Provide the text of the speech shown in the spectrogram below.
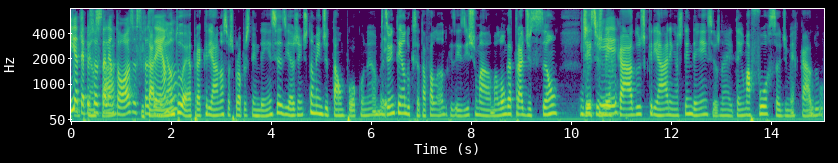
e até pessoas pensar. talentosas E fazendo. talento é para criar nossas próprias tendências e a gente também ditar um pouco, né? Mas eu entendo o que você está falando, quer dizer, existe uma, uma longa tradição De desses que- mercados criarem as tendências, né? E tem uma força de mercado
